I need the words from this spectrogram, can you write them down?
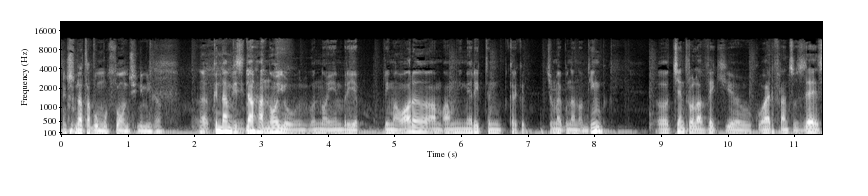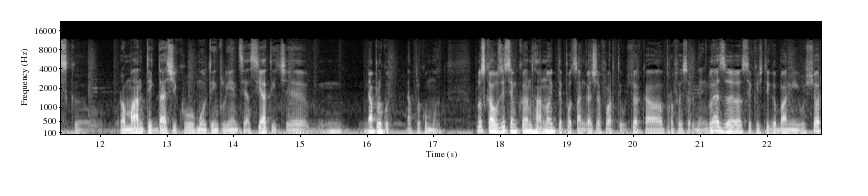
Deci n-ați avut muson și nimic. Când am vizitat Hanoiul în noiembrie prima oară, am, am nimerit în, cred că, cel mai bun anotimp. Uh, Centrul la vechi uh, cu aer franțuzesc, uh, romantic, dar și cu multe influențe asiatice. Mm, Ne-a plăcut, ne-a plăcut mult. Plus că auzisem că în Hanoi te poți angaja foarte ușor ca profesor de engleză, se câștigă banii ușor.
